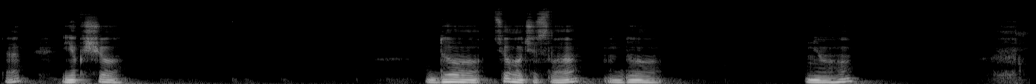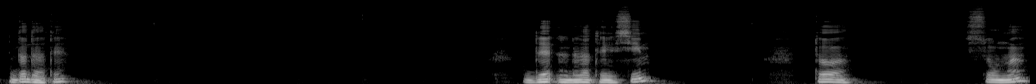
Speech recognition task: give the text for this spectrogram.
Так? Якщо до цього числа, до нього додати додати 7, то сума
